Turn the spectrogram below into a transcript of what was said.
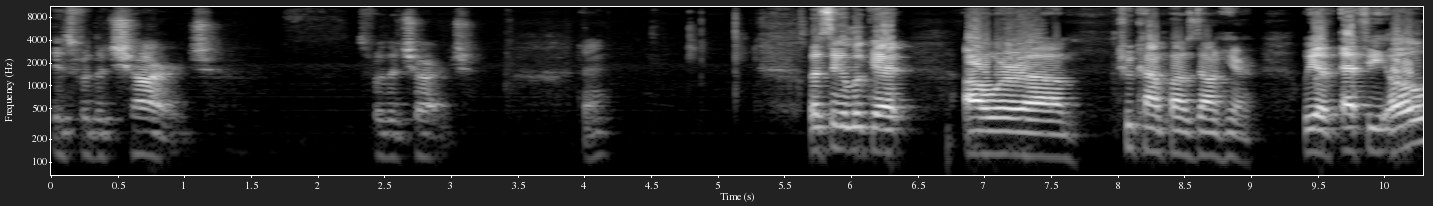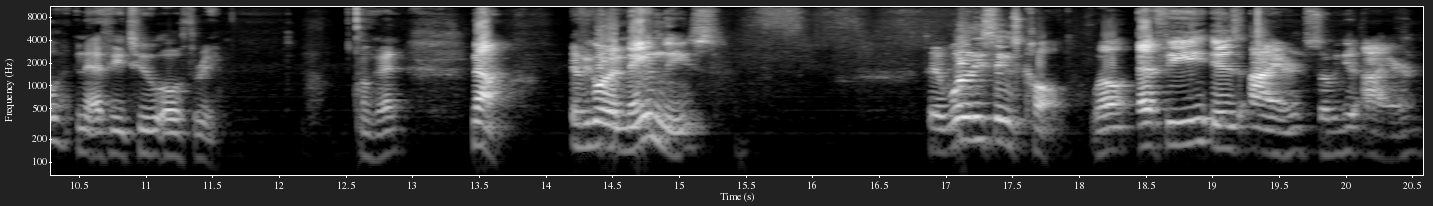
is for the charge. It's for the charge. Okay. Let's take a look at our um, two compounds down here. We have FeO and Fe2O3. Okay. Now, if we go to name these, say what are these things called? Well, Fe is iron, so we get iron.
